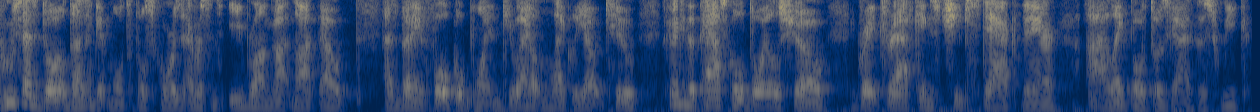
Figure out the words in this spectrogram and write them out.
Who says Doyle doesn't get multiple scores ever since Ebron got knocked out has been a focal point, and T.Y. Hilton likely out too. It's going to be the Pascal Doyle show. Great DraftKings cheap stack there. I like both those guys this week.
